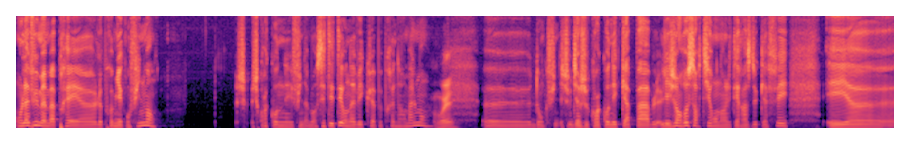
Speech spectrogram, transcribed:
on l'a vu même après euh, le premier confinement. Je, je crois qu'on est finalement, cet été, on a vécu à peu près normalement. Ouais. Euh, donc, je veux dire, je crois qu'on est capable. Les gens ressortiront dans les terrasses de café. Et euh,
